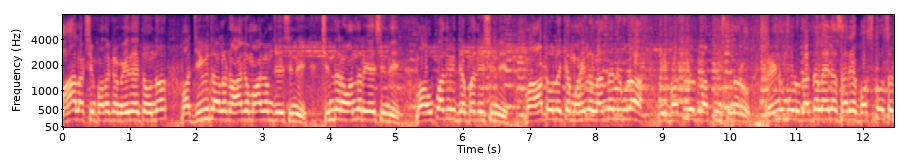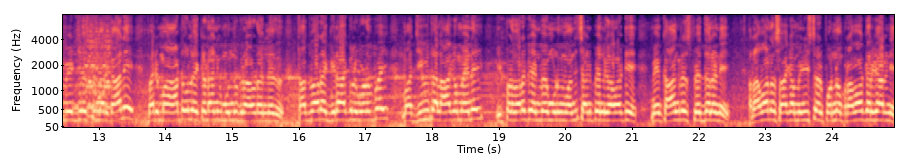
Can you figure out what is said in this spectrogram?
మహాలక్ష్మి పథకం ఏదైతే ఉందో మా జీవితాలను ఆగమాగం చేసింది. చిందర వందర చేసింది. మా ఉపాధిని దెబ్బతీసింది. మా ఆటోలకే మహిళలందరినీ కూడా మీ బస్సులోకి రప్పించుకున్నారు. రెండు మూడు గంటలైనా సరే బస్సు కోసం వెయిట్ చేస్తున్నారు. కానీ మరి మా ఆటోలో ఎక్కడానికి ముందుకు రావడం లేదు. తద్వారా గిరాకులు పడిపోయి మా జీవితాలు ఆగమైనాయి. ఇప్పటి వరకు ఎనభై మూడు మంది చనిపోయింది కాబట్టి మేము కాంగ్రెస్ పెద్దలని రవాణా శాఖ మినిస్టర్ పొన్నం ప్రభాకర్ గారిని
